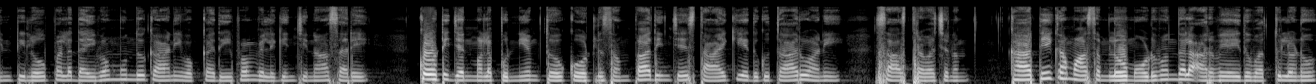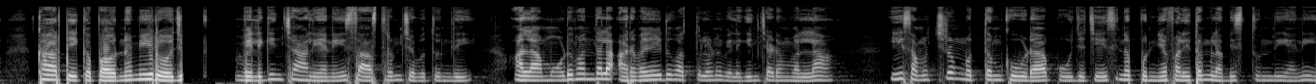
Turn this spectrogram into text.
ఇంటి లోపల దైవం ముందు కానీ ఒక్క దీపం వెలిగించినా సరే కోటి జన్మల పుణ్యంతో కోట్లు సంపాదించే స్థాయికి ఎదుగుతారు అని శాస్త్రవచనం. కార్తీక మాసంలో మూడు వందల అరవై ఐదు వత్తులను కార్తీక పౌర్ణమి రోజు వెలిగించాలి అని శాస్త్రం చెబుతుంది. అలా మూడు వందల అరవై ఐదు వత్తులను వెలిగించడం వల్ల ఈ సంవత్సరం మొత్తం కూడా పూజ చేసిన పుణ్య ఫలితం లభిస్తుంది అని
